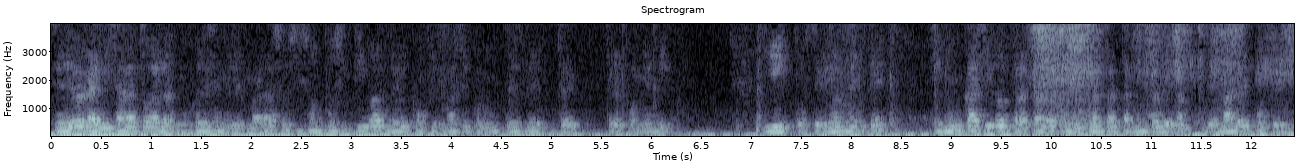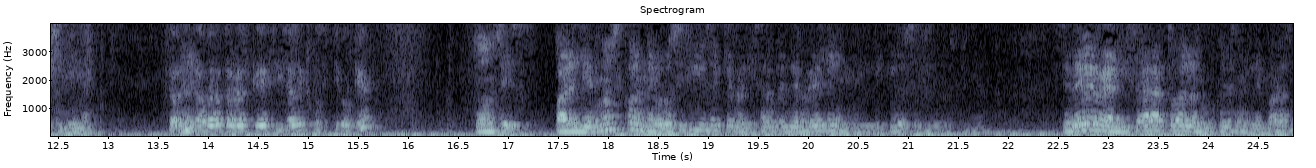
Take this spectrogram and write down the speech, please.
Se debe realizar a todas las mujeres en el embarazo. Si son positivas, debe confirmarse con un test de tre- treponémico. Y posteriormente, si nunca ha sido tratada, se inicia el tratamiento de, la, de madre con penicilina. Entonces, a ver otra vez qué, si sale positivo, ¿qué? Entonces, para el diagnóstico de neurosífilis hay que realizar BDRL en el líquido cerebroespinal. Se debe realizar a todas las mujeres en el embarazo.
